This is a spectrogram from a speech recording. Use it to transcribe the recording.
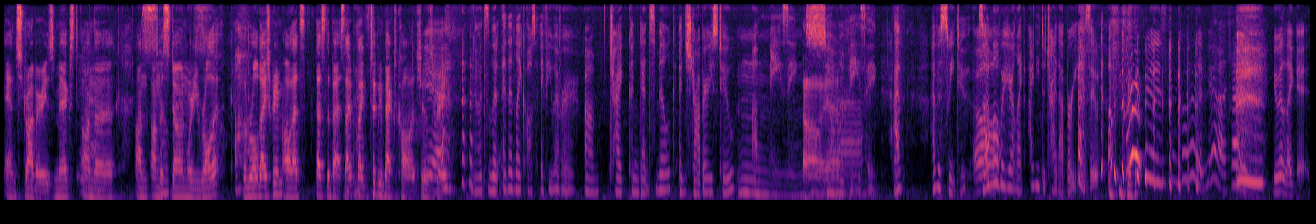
and strawberries mixed on the on on the stone where you roll it. the rolled ice cream. Oh, that's that's the best. That like took me back to college. It was Yeah. great. No, it's lit. And then like also if you ever um try condensed milk and strawberries too, amazing. Oh, so yeah. amazing. I've I have a sweet tooth. So I'm Oh. over here like I need to try that burrito soon. Yes, go ahead. Yeah, try it. You will like it.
